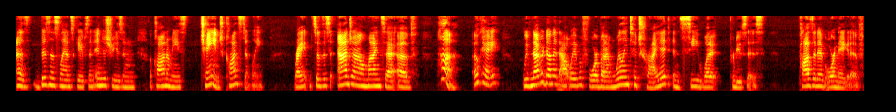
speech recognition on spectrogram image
as business landscapes and industries and economies change constantly, right? So, this agile mindset of, huh, okay, we've never done it that way before, but I'm willing to try it and see what it produces, positive or negative.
